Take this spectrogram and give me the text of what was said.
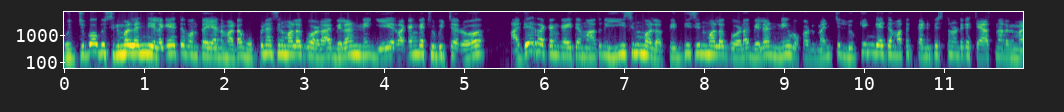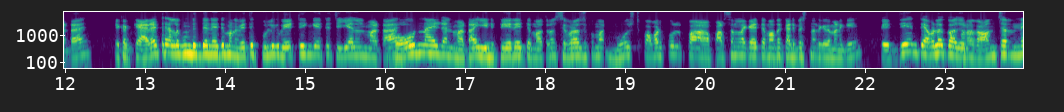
బుజ్జిబాబు సినిమాలన్నీ ఇలాగైతే ఉంటాయి అన్నమాట ఉప్పిన సినిమాలో కూడా విలన్ని ఏ రకంగా చూపించారో అదే రకంగా అయితే మాత్రం ఈ సినిమాలో పెద్ద సినిమాలో కూడా విలన్ని ఒక మంచి లుకింగ్ అయితే మాత్రం కనిపిస్తున్నట్టుగా చేస్తున్నారు అనమాట ఇక క్యారెక్టర్ ఎలాగుంటుంది అనేది మనం అయితే ఫుల్ వెయిటింగ్ అయితే చెయ్యాలన్నమాట. గౌడ్ నాయుడు అనమాట ఈయన పేరైతే మాత్రం Shivaraj Kumar most powerful person లాగా అయితే మాత్రం కనిపిస్తున్నాడు కదా మనకి. పెద్ద అంటే ఎవరో కాదు మన రామ్ చరణ్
